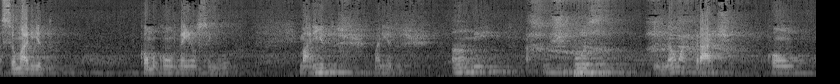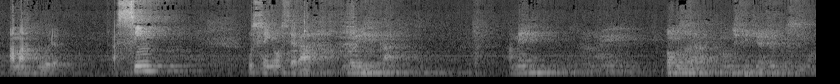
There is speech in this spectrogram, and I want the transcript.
a seu marido, como convém ao Senhor. Maridos, maridos, ame a sua esposa e não a trate com amargura. Assim, o Senhor será glorificado. Amém? Vamos orar, vamos pedir ajuda do Senhor.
